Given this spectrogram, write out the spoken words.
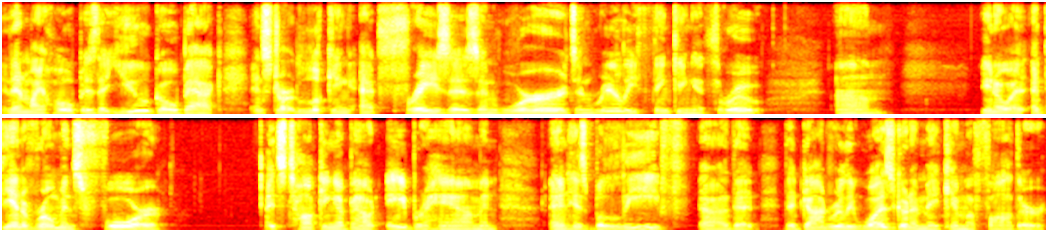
and then my hope is that you go back and start looking at phrases and words and really thinking it through um, you know at, the end of romans 4 it's talking about Abraham and and his belief uh, that that God really was going to make him a father,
